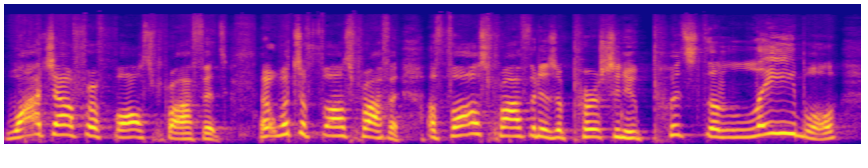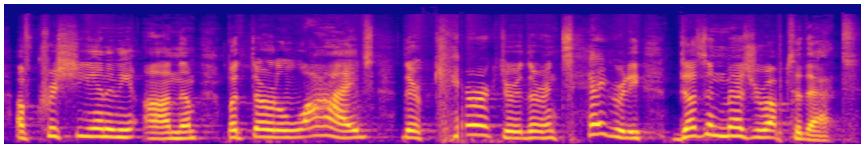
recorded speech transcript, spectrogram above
Watch out for false prophets. Uh, what's a false prophet? A false prophet is a person who puts the label of Christianity on them, but their lives, their character, their integrity doesn't measure up to that.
